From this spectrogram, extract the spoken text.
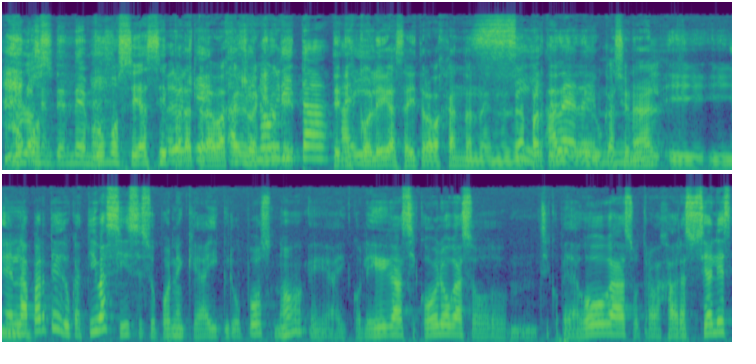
¿Cómo los entendemos. ¿Cómo se hace Pero para que- trabajar? Me no imagino grita, que tenés ahí. colegas ahí trabajando en, en la parte a de- ver, de en- educacional y, y- En la parte educativa sí se supone que hay grupos, ¿no? Eh, hay colegas, psicólogas o mm, psicopedagogas o trabajadoras sociales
